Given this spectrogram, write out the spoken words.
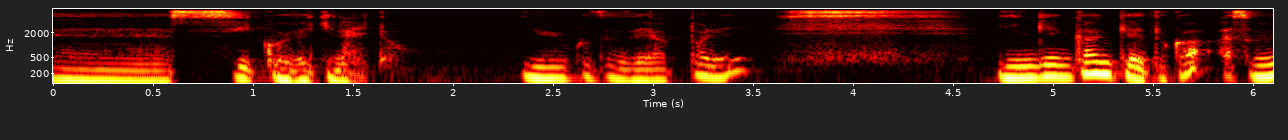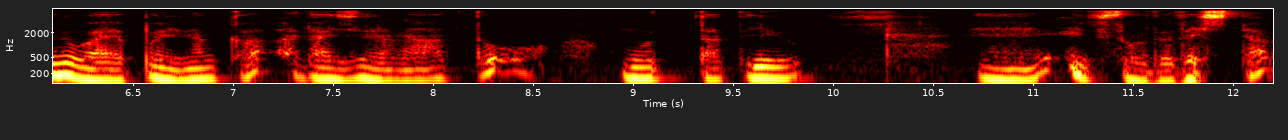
えー、遂行できないと。いうことで、やっぱり人間関係とかそういうのがやっぱりなんか大事だなと思ったという、えー、エピソードでした。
